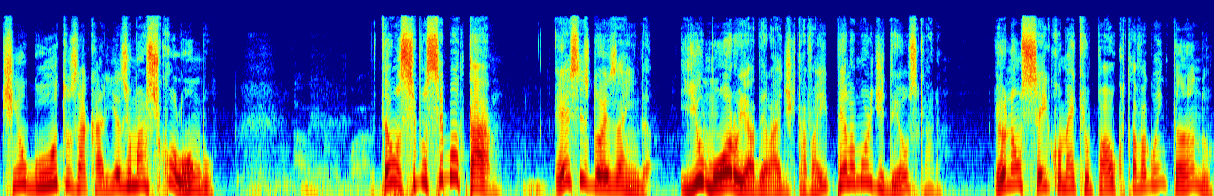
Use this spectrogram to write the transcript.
Tinha o Guto, o Zacarias e o Márcio Colombo. Então, se você botar esses dois ainda e o Moro e a Adelaide que tava aí, pelo amor de Deus, cara. Eu não sei como é que o palco tava aguentando.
